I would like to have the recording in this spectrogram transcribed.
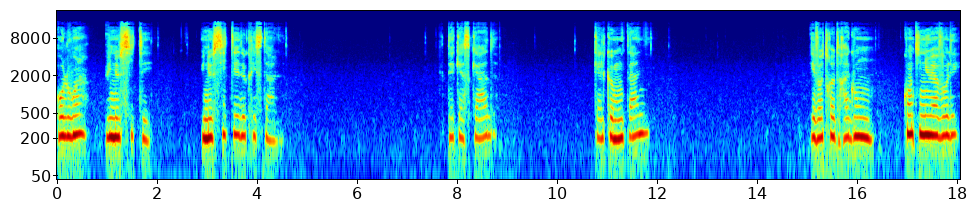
au loin une cité, une cité de cristal, des cascades, quelques montagnes, et votre dragon continue à voler.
